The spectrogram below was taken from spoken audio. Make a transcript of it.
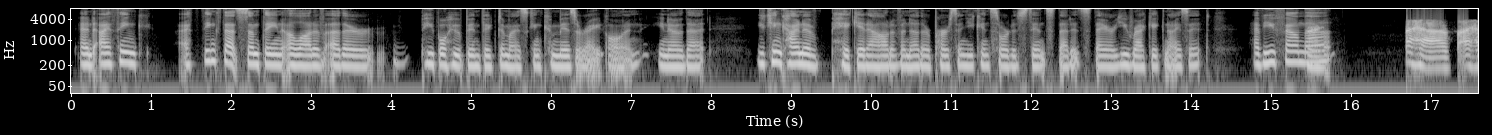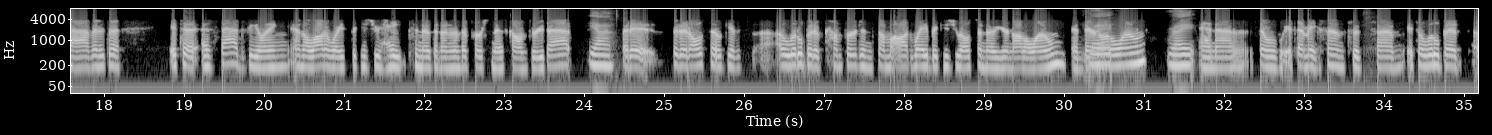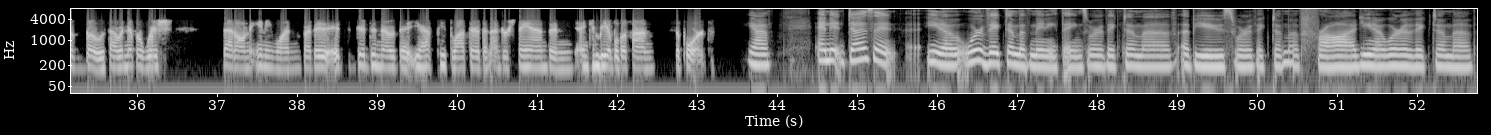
and I think I think that's something a lot of other people who've been victimized can commiserate on. You know that you can kind of pick it out of another person. You can sort of sense that it's there. You recognize it. Have you found that? I have. I have. And it's a it's a, a sad feeling in a lot of ways because you hate to know that another person has gone through that. Yeah. But it but it also gives a little bit of comfort in some odd way because you also know you're not alone and they're right. not alone. Right. And uh, so if that makes sense, it's um, it's a little bit of both. I would never wish that on anyone, but it, it's good to know that you have people out there that understand and, and can be able to find support. Yeah. And it doesn't, you know, we're a victim of many things. We're a victim of abuse. We're a victim of fraud. You know, we're a victim of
